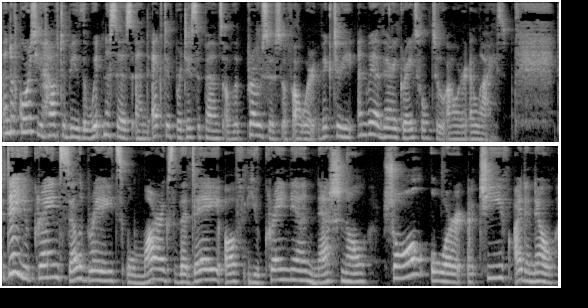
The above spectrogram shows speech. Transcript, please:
And of course you have to be the witnesses and active participants of the process of our victory and we are very grateful to our allies. Today Ukraine celebrates or marks the day of Ukrainian national shawl or chief, I don't know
